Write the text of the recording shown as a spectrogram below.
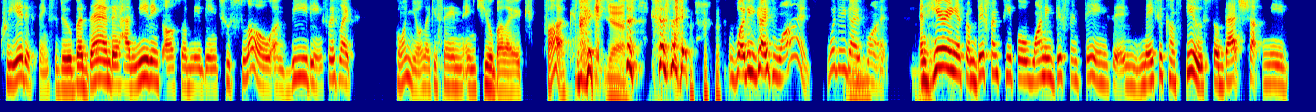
creative things to do. But then they had meetings also me being too slow on reading. So it's like coño, like you say in, in Cuba, like fuck, like yeah, it's like, what do you guys want? What do you guys mm. want? And hearing it from different people wanting different things, it makes you confused. So that shut me,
